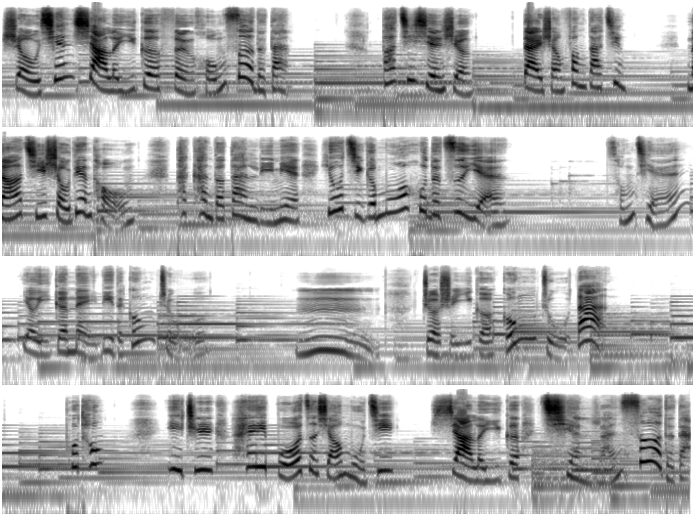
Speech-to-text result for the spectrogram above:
首先下了一个粉红色的蛋。巴基先生戴上放大镜，拿起手电筒，他看到蛋里面有几个模糊的字眼：“从前有一个美丽的公主。”嗯，这是一个公主蛋。扑通！一只黑脖子小母鸡下了一个浅蓝色的蛋。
